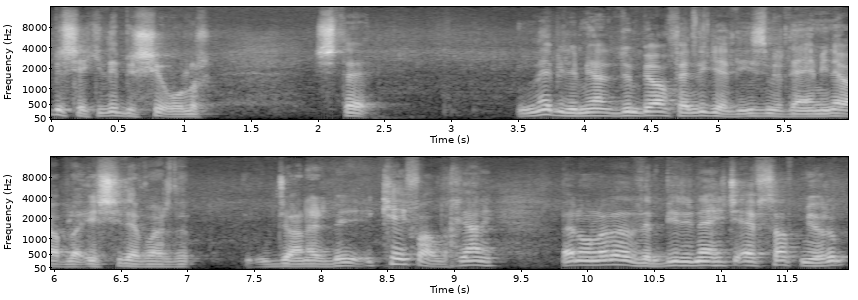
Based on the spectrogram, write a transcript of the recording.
Bir şekilde bir şey olur. İşte ne bileyim yani dün bir hanımefendi geldi İzmir'de Emine abla eşi de vardı Caner Bey. Keyif aldık yani ben onlara dedim birine hiç ev satmıyorum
